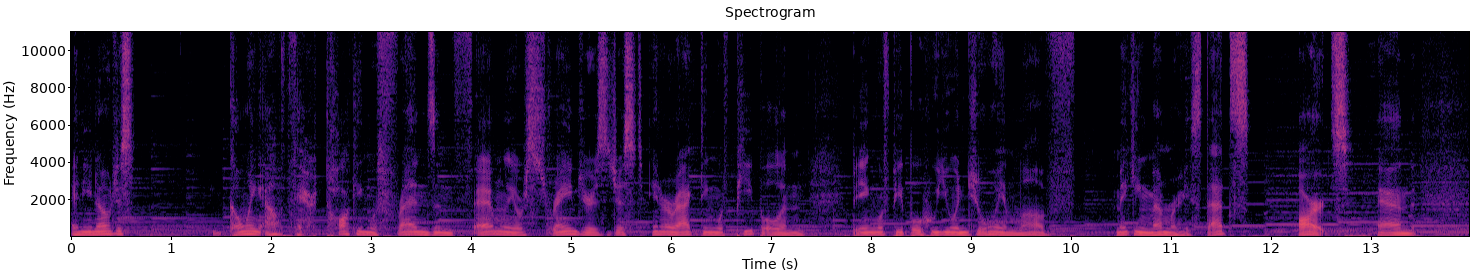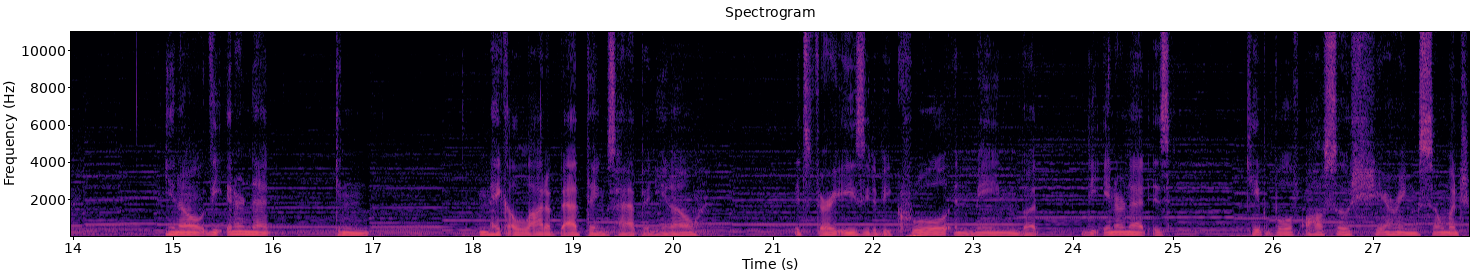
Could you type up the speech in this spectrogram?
And you know, just going out there, talking with friends and family or strangers, just interacting with people and being with people who you enjoy and love, making memories, that's art. And, you know, the internet can make a lot of bad things happen, you know? It's very easy to be cruel and mean, but the internet is capable of also sharing so much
